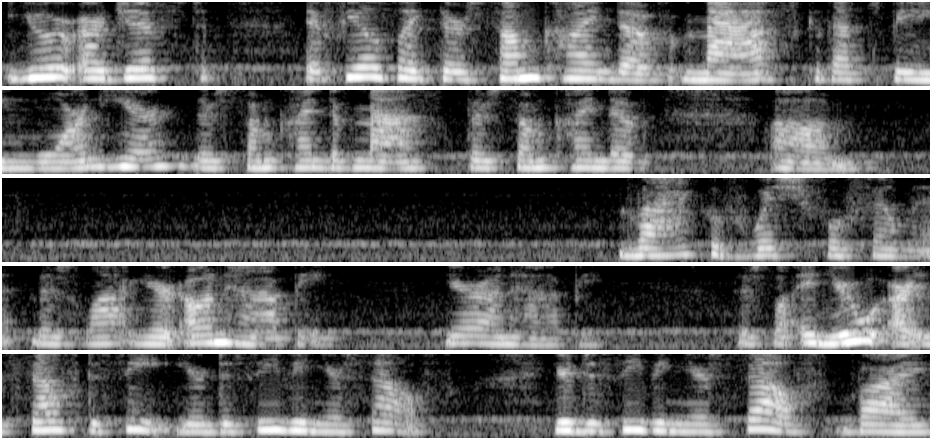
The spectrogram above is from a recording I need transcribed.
you are just it feels like there's some kind of mask that's being worn here. There's some kind of mask. There's some kind of um, lack of wish fulfillment. There's lack. You're unhappy. You're unhappy. There's and you are self deceit. You're deceiving yourself. You're deceiving yourself by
